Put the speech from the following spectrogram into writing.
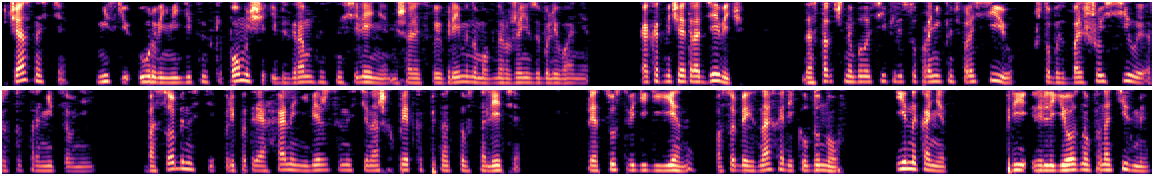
В частности, Низкий уровень медицинской помощи и безграмотность населения мешали своевременному обнаружению заболевания. Как отмечает Радзевич, достаточно было сифилису проникнуть в Россию, чтобы с большой силой распространиться в ней. В особенности при патриархальной невежественности наших предков 15 столетия, при отсутствии гигиены, пособиях знахарей и колдунов. И, наконец, при религиозном фанатизме,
